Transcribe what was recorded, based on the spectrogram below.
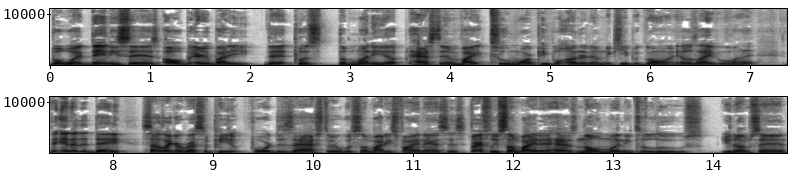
But what he says, oh, but everybody that puts the money up has to invite two more people under them to keep it going. It was like, what? At the end of the day, sounds like a recipe for disaster with somebody's finances, especially somebody that has no money to lose. You know what I'm saying?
